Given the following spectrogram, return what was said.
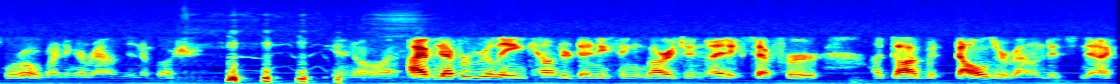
squirrel running around in a bush. you know, I've never really encountered anything large at night except for a dog with bells around its neck.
